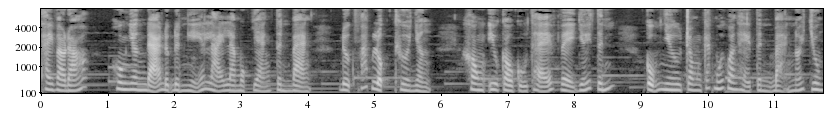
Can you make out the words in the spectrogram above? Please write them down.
Thay vào đó, hôn nhân đã được định nghĩa lại là một dạng tình bạn, được pháp luật thừa nhận, không yêu cầu cụ thể về giới tính, cũng như trong các mối quan hệ tình bạn nói chung.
